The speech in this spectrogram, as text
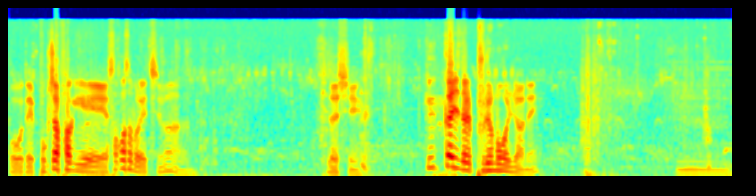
뭐 되게 복잡하게 섞어서 말했지만 그 자식 끝까지 날 부려먹으려 하네. 음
